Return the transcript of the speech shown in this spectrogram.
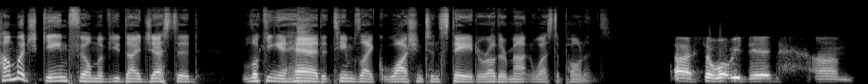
How much game film have you digested looking ahead at teams like Washington State or other Mountain West opponents? Uh, so what we did um,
